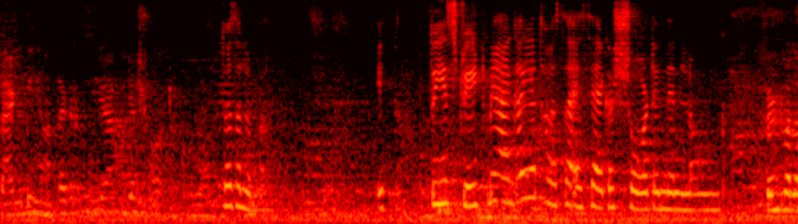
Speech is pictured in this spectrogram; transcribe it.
बैग भी यहाँ तक रखोगे या शॉर्ट रखोगे? थोड़ा सा लंबा। इतना। तो ये स्ट्रेट में आएगा या थोड़ा सा ऐसे आएगा short and then long front वाला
